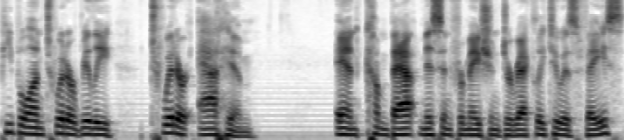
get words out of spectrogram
people on Twitter really Twitter at him and combat misinformation directly to his face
